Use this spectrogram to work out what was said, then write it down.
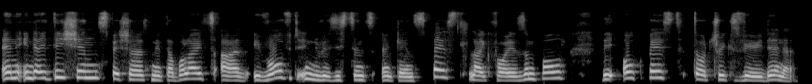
And in addition, specialized metabolites are evolved in resistance against pests, like for example, the oak pest Tortrix viridana.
